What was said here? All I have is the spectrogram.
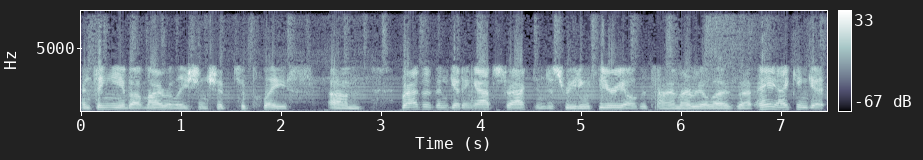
and thinking about my relationship to place. Um, rather than getting abstract and just reading theory all the time, I realized that hey, I can get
